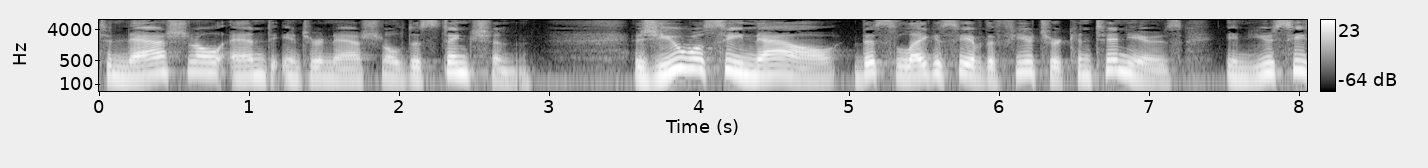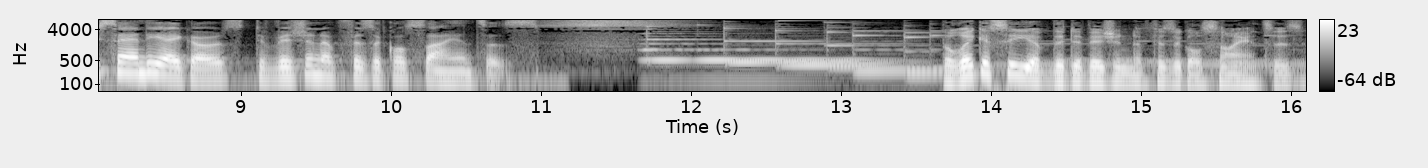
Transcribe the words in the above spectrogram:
to national and international distinction. As you will see now, this legacy of the future continues in UC San Diego's Division of Physical Sciences. The legacy of the Division of Physical Sciences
